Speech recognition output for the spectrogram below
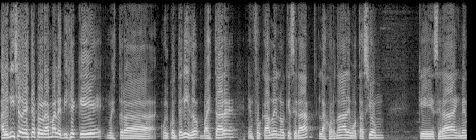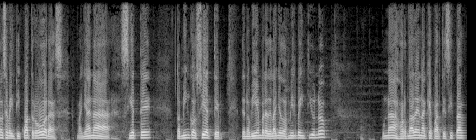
Al inicio de este programa les dije que nuestra el contenido va a estar enfocado en lo que será la jornada de votación que será en menos de 24 horas, mañana 7, domingo 7 de noviembre del año 2021, una jornada en la que participan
